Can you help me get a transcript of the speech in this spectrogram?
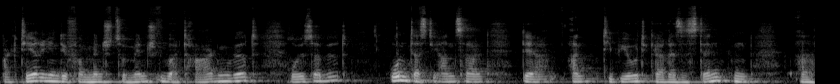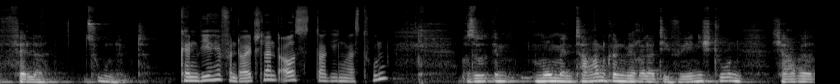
Bakterien, die von Mensch zu Mensch übertragen wird, größer wird und dass die Anzahl der antibiotikaresistenten äh, Fälle zunimmt. Können wir hier von Deutschland aus dagegen was tun? Also im, momentan können wir relativ wenig tun. Ich habe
